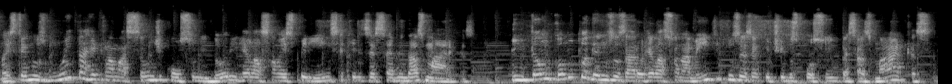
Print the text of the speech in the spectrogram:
Nós temos muita reclamação de consumidor em relação à experiência que eles recebem das marcas. Então, como podemos usar o relacionamento que os executivos possuem com essas marcas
